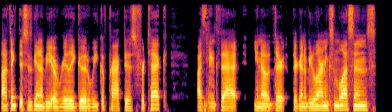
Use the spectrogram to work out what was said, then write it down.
I think this is going to be a really good week of practice for Tech. I think that you know they're they're going to be learning some lessons.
